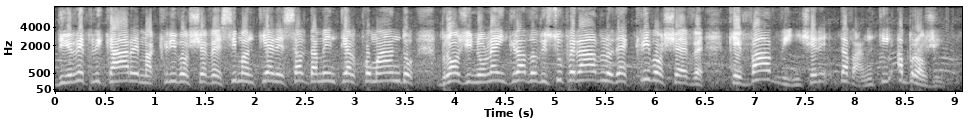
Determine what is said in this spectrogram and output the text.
di replicare ma Krivoshev si mantiene saldamente al comando, Brogi non è in grado di superarlo ed è Krivoshev che va a vincere davanti a Brogi.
